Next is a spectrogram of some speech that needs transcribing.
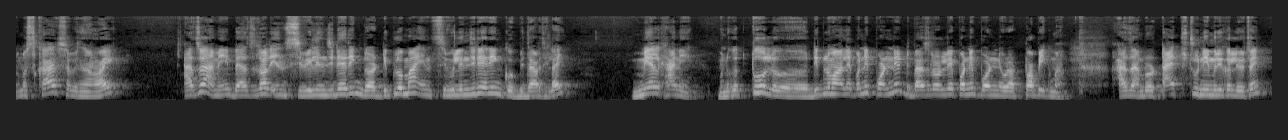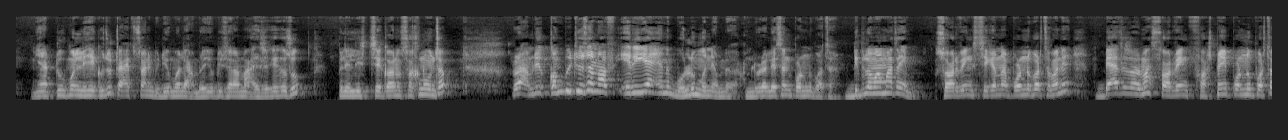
नमस्कार सबैजनालाई। आज हामी ब्याचलर इन सिभिल इन्जिनियरिङ र डिप्लोमा इन सिभिल इन्जिनियरिङको विद्यार्थीलाई मेल खाने भनेको त्यो डिप्लोमाले पनि पढ्ने ब्याचलरले पनि पढ्ने एउटा टपिकमा। आज हाम्रो टाइप्स टू न्युमेरिकल यो चाहिँ यहाँ टू पनि लेखेको छु टाइप्स वान भिडियो मैले हाम्रो युट्युब च्यानलमा हालिसकेको छु। प्ले लिस्ट चेक गर्न सक्नुहुन्छ। र हामीले competition of area and volume भन्ने हाम्रो एउटा लेसन पढ्नुपर्छ। डिप्लोमामा चाहिँ सर्भिङ सेकेन्डमा पढ्नुपर्छ भने ब्याचलरमा सर्भिङ फर्स्टमै पढ्नुपर्छ।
